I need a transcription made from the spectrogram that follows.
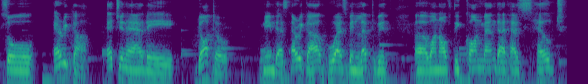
so Erica Edgin had a daughter named as Erica who has been left with uh, one of the con men that has helped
